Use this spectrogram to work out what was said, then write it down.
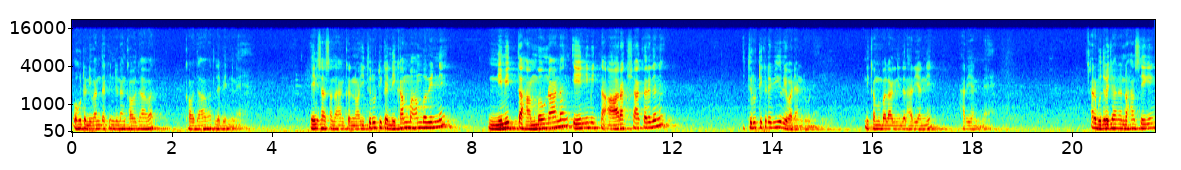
ඔහුට නිවන් දකින්න නම් කවදාවත් කවදාවත් ලැබෙන්නේ නැහැ. ඒ නිසා සඳහන් කරනවා ඉතුරු ටික නිකම්ම හම්බ වෙන්නේ නිමිත්ත හම්බ වුණා නම් ඒ නිමිත්ත ආරක්ෂා කරගෙන ඉතුරු ටිකට වීරිය වඩන්න ඕනේ. නිකම්ම බලාගෙන ඉඳලා හරියන්නේ හරියන්නේ නැහැ. අර බුදුරජාණන් වහන්සේගෙන්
